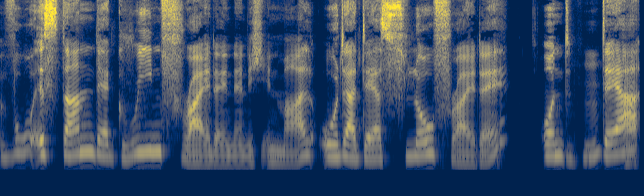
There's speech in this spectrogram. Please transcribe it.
wo ist dann der Green Friday, nenne ich ihn mal, oder der Slow Friday? Und mhm. der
